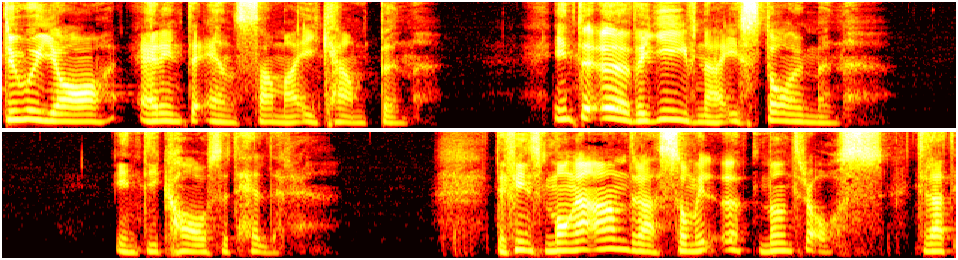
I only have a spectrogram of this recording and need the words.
Du och jag är inte ensamma i kampen. Inte övergivna i stormen. Inte i kaoset heller. Det finns många andra som vill uppmuntra oss till att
